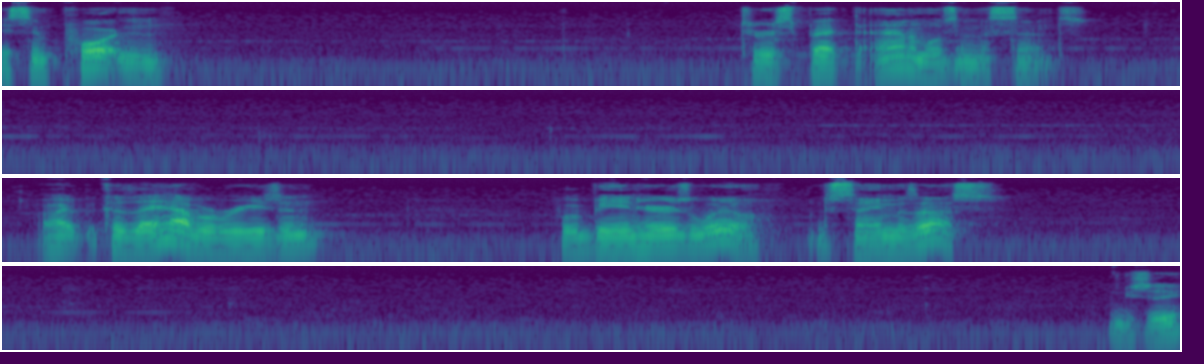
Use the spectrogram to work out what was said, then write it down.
it's important to respect the animals in a sense. Right? Because they have a reason for being here as well, the same as us. You see?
